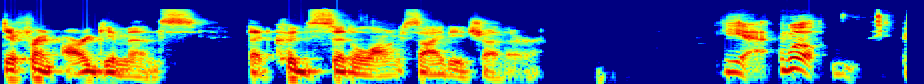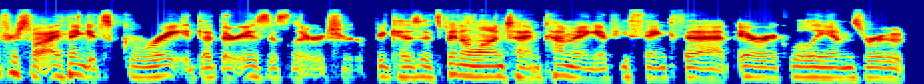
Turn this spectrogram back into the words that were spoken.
different arguments that could sit alongside each other yeah. Well, first of all, I think it's great that there is this literature because it's been a long time coming. If you think that Eric Williams wrote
